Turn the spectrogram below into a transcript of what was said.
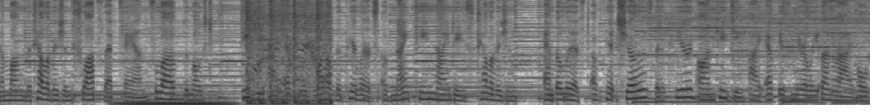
Among the television slots that fans loved the most, TGIF was one of the pillars of 1990s television, and the list of hit shows that appeared on TGIF is nearly unrivaled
